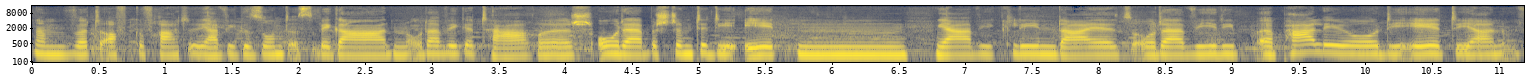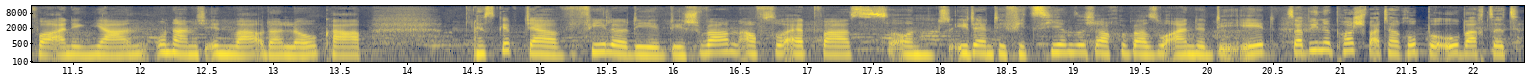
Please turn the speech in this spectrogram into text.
Dann wird oft gefragt, ja, wie gesund ist vegan oder vegetarisch oder bestimmte Diäten, ja, wie Clean Diet oder wie die äh, Paleo-Diät, die ja vor einigen Jahren unheimlich in war oder Low Carb. Es gibt ja viele, die, die schwören auf so etwas und identifizieren sich auch über so eine Diät. Sabine Poschwatter-Rupp beobachtet,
